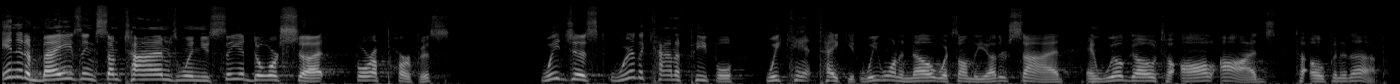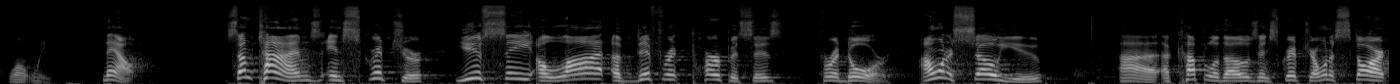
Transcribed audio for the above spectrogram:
isn't it amazing sometimes when you see a door shut for a purpose? We just, we're the kind of people we can't take it. We want to know what's on the other side, and we'll go to all odds to open it up, won't we? Now, sometimes in Scripture, you see a lot of different purposes for a door. I want to show you uh, a couple of those in Scripture. I want to start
